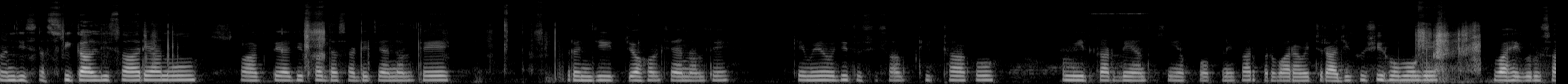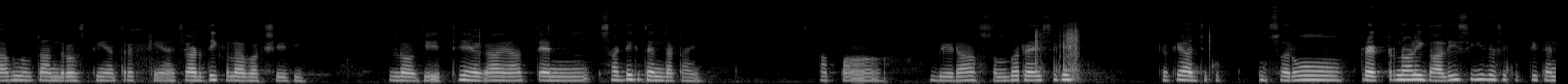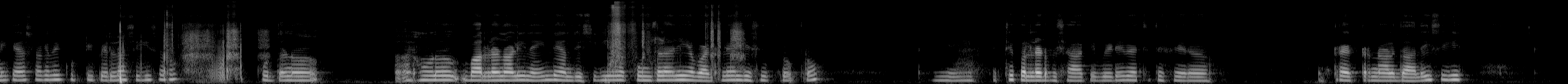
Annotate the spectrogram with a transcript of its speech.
ਹਾਂਜੀ, ਸਤਿ ਸ਼੍ਰੀ ਅਕਾਲ ਜੀ ਸਾਰਿਆਂ ਨੂੰ। ਸਵਾਗਤ ਹੈ ਜੀ ਤੁਹਾਡਾ ਸਾਡੇ ਚੈਨਲ ਤੇ, ਰਣਜੀਤ ਜੋਹਲ ਚੈਨਲ ਤੇ। ਕਿਵੇਂ ਹੋ ਜੀ ਤੁਸੀਂ ਸਭ? ਠੀਕ ਠਾਕ ਹੋ? ਉਮੀਦ ਕਰਦੇ ਹਾਂ ਤੁਸੀਂ ਆਪੋ ਆਪਣੇ ਘਰ ਪਰਿਵਾਰਾਂ ਵਿੱਚ ਰਾਜੀ ਖੁਸ਼ੀ ਹੋਵੋਗੇ। ਵਾਹਿਗੁਰੂ ਸਾਹਿਬ ਨੂੰ ਤੰਦਰੁਸਤੀਆਂ, ਤਰੱਕੀਆਂ, ਚੜ੍ਹਦੀ ਕਲਾ ਬਖਸ਼ੇ ਜੀ। ਲਓ ਜੀ, ਇੱਥੇ ਹੈਗਾ ਆ 3 3:30 ਦਾ ਟਾਈਮ ਆਪਾਂ ਬੇੜਾ ਸੰਭਰ ਰਹੇ ਸੀਗੇ, ਕਿਉਂਕਿ ਅੱਜ ਕੁ- ਸਰੋਂ ਟਰੈਕਟਰ ਨਾਲ ਹੀ ਗਾਲੀ ਸੀਗੀ, ਵੈਸੇ ਕੁੱਟੀ ਤਾਂ ਨਹੀਂ ਕਹਿ ਸਕਦੇ, ਕੁੱਟੀ ਪਹਿਲਾਂ ਸੀਗੀ ਸਰੋਂ। ਉਦਣ ਹੁਣ ਬਾਲਣ ਵਾਲੀ ਨਹੀਂ ਲਿਆਂਦੀ ਸੀਗੀ ਇਹ ਪੁੰਜਲਾਂ ਜਿਹੀਆਂ ਵੱਢ ਲਿਆਂਦੀ ਸੀ ਉੱਪਰੋਂ ਉੱਪਰੋਂ। ਤੇ ਇੱਥੇ ਪੱਲੜ ਵਿਛਾ ਕੇ ਵਿਹੜੇ ਵਿੱਚ ਤੇ ਫਿਰ ਟਰੈਕਟਰ ਨਾਲ ਗਾਲੀ ਸੀਗੀ।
